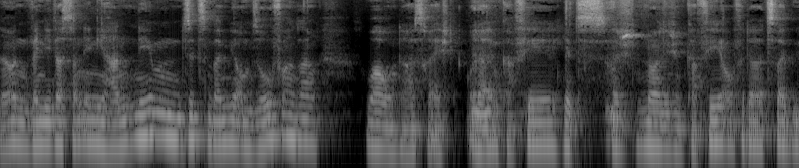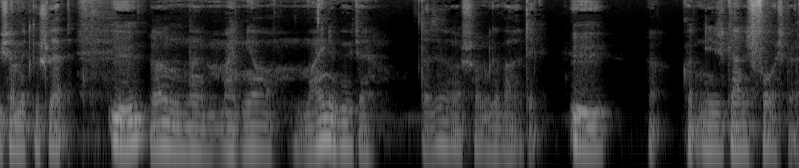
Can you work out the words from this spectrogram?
Ja, und wenn die das dann in die Hand nehmen, sitzen bei mir am Sofa und sagen, wow, du hast recht. Oder im Café, jetzt habe ich neulich im Café auch wieder zwei Bücher mitgeschleppt. Mhm. Ja, und dann meinten ja, meine Güte, Das ist aber schon gewaltig. Mhm. Ja, konnten die sich gar nicht vorstellen.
